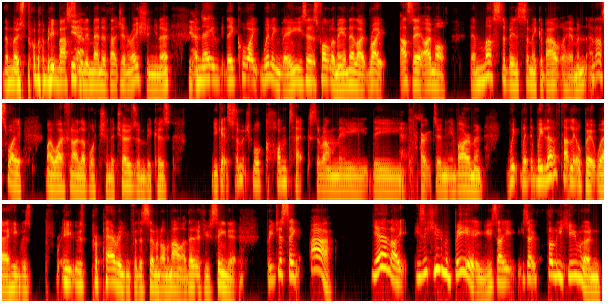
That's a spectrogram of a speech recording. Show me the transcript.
the most probably masculine men of that generation. You know, Yes. and they they quite willingly he says follow me and they're like right that's it i'm off there must have been something about him and, and that's why my wife and i love watching the chosen because you get so much more context around the the Yes. character and the environment. We, we we love that little bit where he was he was preparing for the Sermon on the Mount. I don't know if you've seen it, but you just think, ah, yeah, like he's a human being. He's like he's like fully human.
